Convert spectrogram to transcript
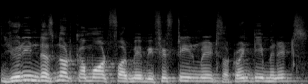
urine does not come out for maybe 15 minutes or 20 minutes.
